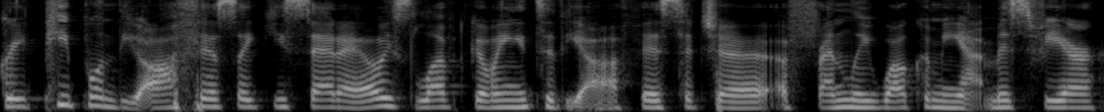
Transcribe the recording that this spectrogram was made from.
great people in the office. Like you said, I always loved going into the office, such a, a friendly, welcoming atmosphere.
